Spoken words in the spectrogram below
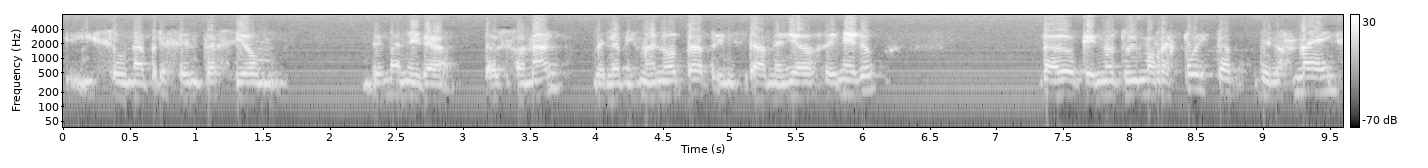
hizo una presentación de manera personal de la misma nota a a mediados de enero dado que no tuvimos respuesta de los mails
